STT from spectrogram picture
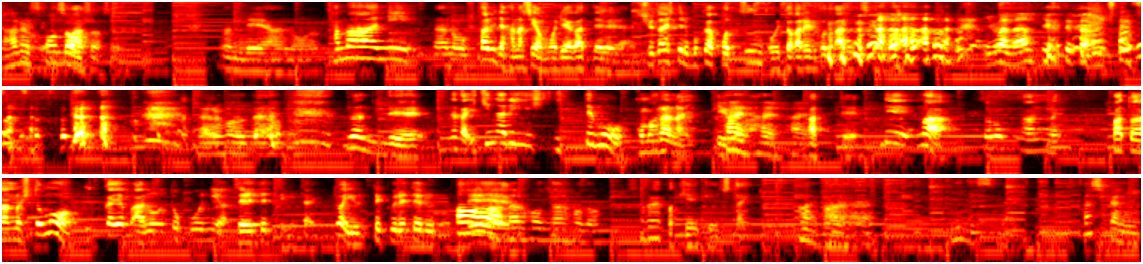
なるほど。そうなんですそう。なんであのたまにあの2人で話が盛り上がって取材してる僕はポツンと置いとかれることがあるんですけど。今なんて言ってたみたいななるほどなるほなんでなんかいきなり行っても困らないっていうどのがはいはいはい。あって、でまあそのあの、ね、パートナーの人も一回やっぱあの男には連れてってみたいとは言ってくれてるのああでなるほどなるほど。それはやっぱ経験したいとはいはいはい、はい。い、いですね。確かに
